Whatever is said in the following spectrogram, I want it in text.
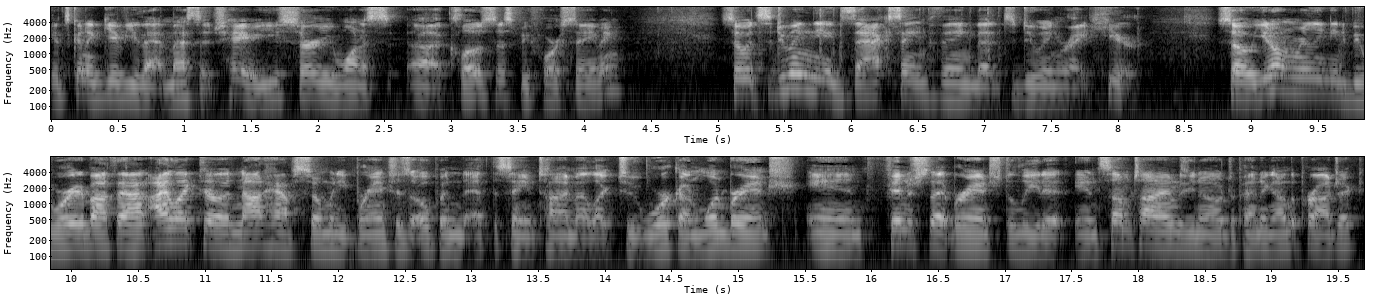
it's going to give you that message. Hey, are you sure you want to uh, close this before saving? So it's doing the exact same thing that it's doing right here. So you don't really need to be worried about that. I like to not have so many branches open at the same time. I like to work on one branch and finish that branch, delete it, and sometimes, you know, depending on the project,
